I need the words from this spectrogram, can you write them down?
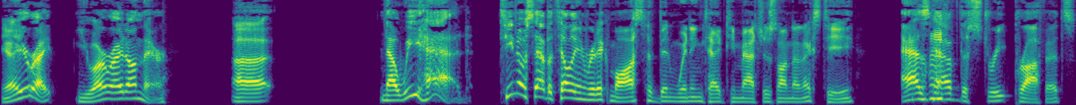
Yeah, you're right. You are right on there. Uh, now we had Tino Sabbatelli and Riddick Moss have been winning tag team matches on NXT, as Mhm. have the Street Profits.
